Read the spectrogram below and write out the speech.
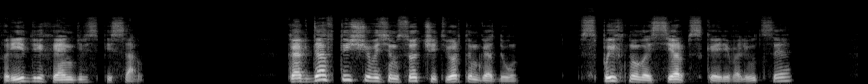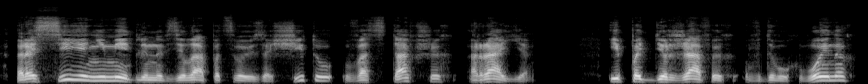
Фридрих Энгельс писал, когда в 1804 году вспыхнула сербская революция, Россия немедленно взяла под свою защиту восставших Райя и, поддержав их в двух войнах,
